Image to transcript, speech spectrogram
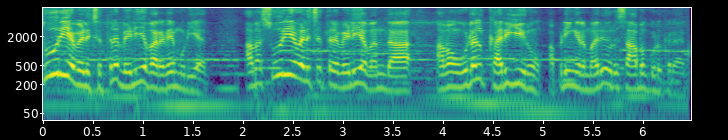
சூரிய வெளிச்சத்துல வெளியே வரவே முடியாது. அவன் சூரிய வெளிச்சத்துல வெளியே வந்தா அவன் உடல் கருகிரும் அப்படிங்கிற மாதிரி ஒரு சாபம் கொடுக்குறாரு.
